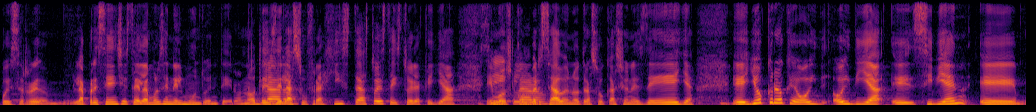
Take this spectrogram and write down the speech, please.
pues, la presencia de las mujeres en el mundo entero, ¿no? Desde las sufragistas, toda esta historia que ya hemos conversado en otras ocasiones de ella. Eh, yo creo que hoy, hoy día, eh, si bien eh,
